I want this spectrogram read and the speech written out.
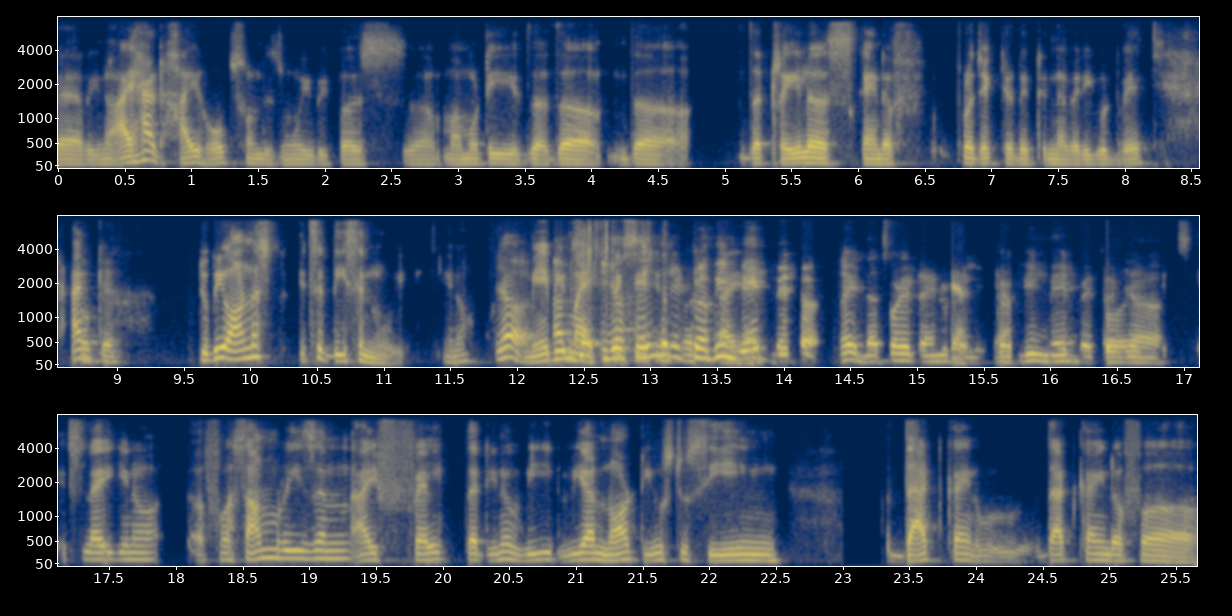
where you know I had high hopes from this movie because uh, Mammootty the the the the trailers kind of projected it in a very good way. And Okay. to be honest, it's a decent movie. You know, Yeah. maybe I'm my saying, you're saying that it could have been made better, right? That's what you're trying to Yeah, tell. It could have been made better. Yeah. it's it's like you know uh, for some reason i felt that you know we we are not used to seeing that kind that kind of uh,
